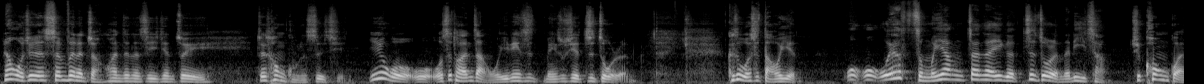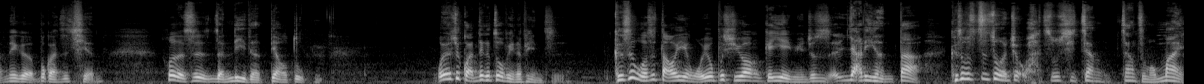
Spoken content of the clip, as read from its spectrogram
然后我觉得身份的转换真的是一件最最痛苦的事情，因为我我我是团长，我一定是美术系的制作人。可是我是导演，我我我要怎么样站在一个制作人的立场去控管那个不管是钱，或者是人力的调度，我要去管这个作品的品质。可是我是导演，我又不希望给演员就是压力很大。可是我是制作人就，哇，这部戏这样这样怎么卖？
